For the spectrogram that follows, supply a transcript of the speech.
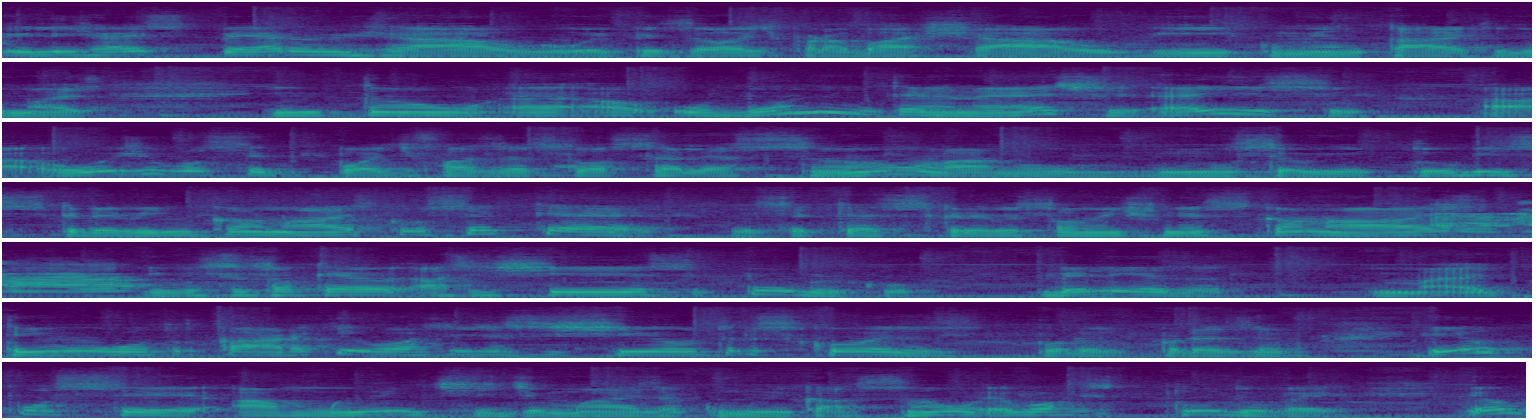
ele já esperam já o episódio para baixar, ouvir, comentar e tudo mais. Então, é, o bom da internet é isso. Ah, hoje você pode fazer a sua seleção lá no, no seu YouTube e se inscrever em canais que você quer. Você quer se inscrever somente nesses canais e você só quer assistir esse público. Beleza, mas tem um outro cara que gosta de assistir outras coisas, por, por exemplo. Eu, por ser amante demais da comunicação, eu gosto de tudo, velho. Eu,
